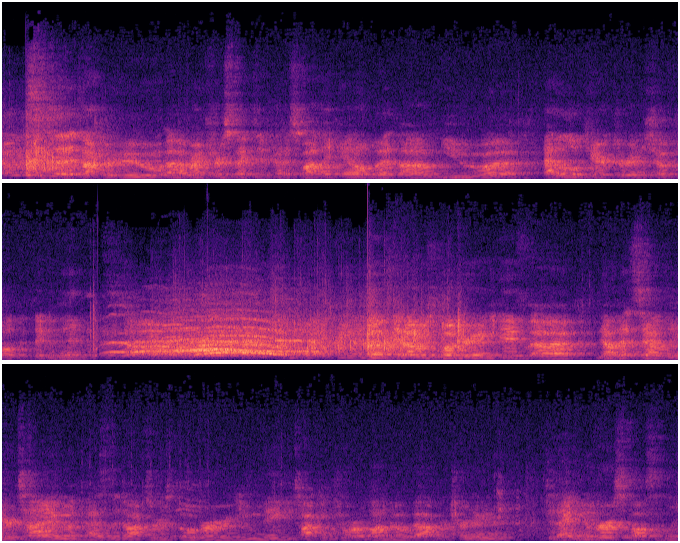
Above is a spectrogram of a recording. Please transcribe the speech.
know this is a Doctor Who uh, retrospective kind of spotlight panel, but um, you uh, had a little character in the show called The Thick of It. And, I'm quite a fan of, and I was wondering if uh, now that sadly your time as the Doctor is over, you may be talking to Armando about returning to that universe, possibly.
